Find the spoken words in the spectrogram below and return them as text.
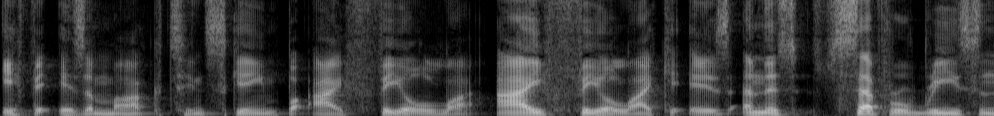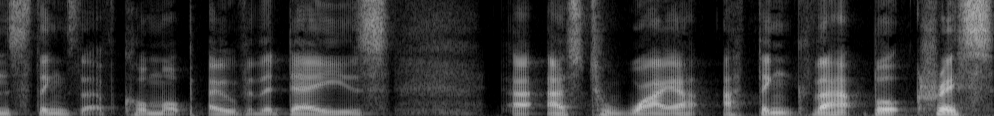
if it is a marketing scheme but i feel like i feel like it is and there's several reasons things that have come up over the days uh, as to why I, I, think that. But Chris,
